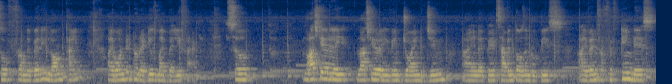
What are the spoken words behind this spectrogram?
so from a very long time I wanted to reduce my belly fat. So last year I last year I went joined gym and I paid 7000 rupees. I went for 15 days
